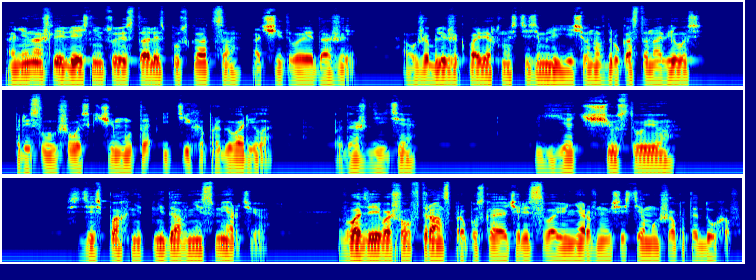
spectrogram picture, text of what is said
Они нашли лестницу и стали спускаться, отсчитывая этажи а уже ближе к поверхности земли Есена вдруг остановилась, прислушалась к чему-то и тихо проговорила. «Подождите. Я чувствую... Здесь пахнет недавней смертью». Владей вошел в транс, пропуская через свою нервную систему шепоты духов,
